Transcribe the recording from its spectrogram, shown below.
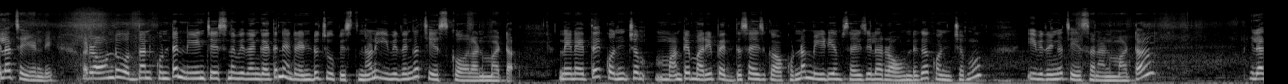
ఇలా చేయండి. రౌండ్ వద్దనుకుంటే నేను చేసిన విధంగా అయితే నేను రెండు చూపిస్తున్నాను. ఈ విధంగా చేసుకోవాలన్నమాట. నేనైతే కొంచెం అంటే మరీ పెద్ద సైజు కాకుండా మీడియం సైజు ఇలా రౌండ్గా కొంచెము ఈ విధంగా చేశానమాట ఇలా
